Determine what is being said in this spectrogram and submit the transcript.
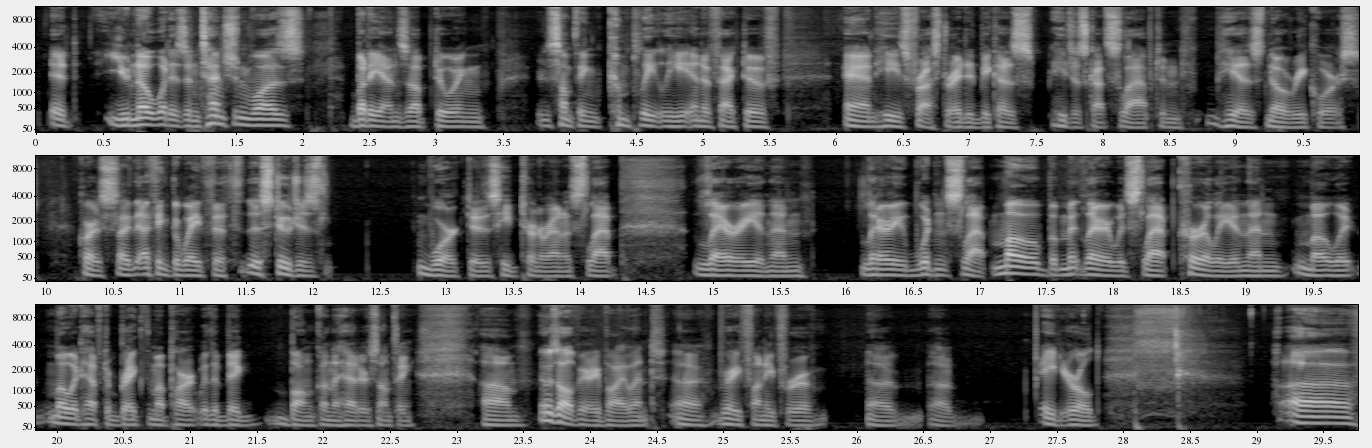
It you know what his intention was, but he ends up doing something completely ineffective and he's frustrated because he just got slapped and he has no recourse. Of course, I, I think the way the, the Stooges worked is he'd turn around and slap Larry, and then Larry wouldn't slap Moe, but Larry would slap Curly, and then Moe would Moe would have to break them apart with a big bunk on the head or something. Um, it was all very violent, uh, very funny for a, a, a eight year old. Uh,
